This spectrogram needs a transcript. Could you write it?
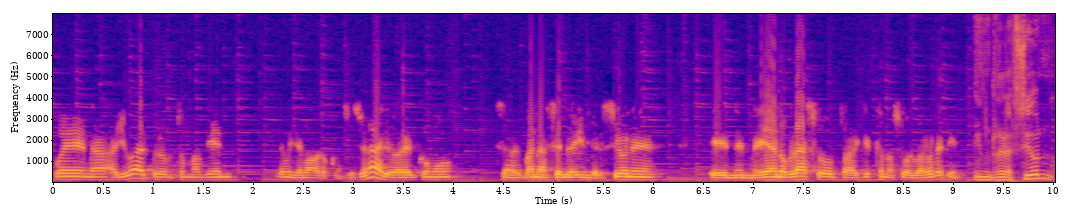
pueden ayudar, pero esto más bien hemos llamado a los concesionarios, a ver cómo van a hacer las inversiones en el mediano plazo para que esto no se vuelva a repetir. En relación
